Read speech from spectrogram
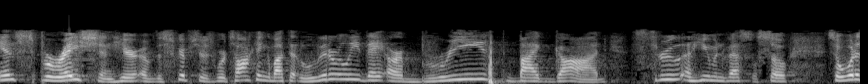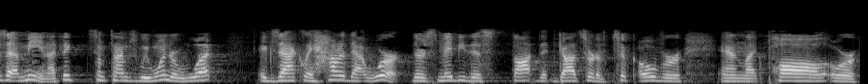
inspiration here of the scriptures, we're talking about that literally they are breathed by God through a human vessel. So, so what does that mean? I think sometimes we wonder what exactly, how did that work? There's maybe this thought that God sort of took over and like Paul or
